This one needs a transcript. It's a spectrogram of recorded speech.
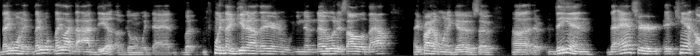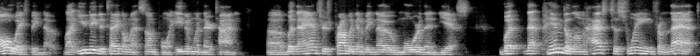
they want it. They want they like the idea of going with dad, but when they get out there and you know know what it's all about, they probably don't want to go. So uh, then the answer it can't always be no. Like you need to take them at some point, even when they're tiny. Uh, but the answer is probably going to be no more than yes. But that pendulum has to swing from that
